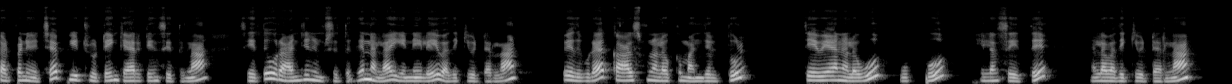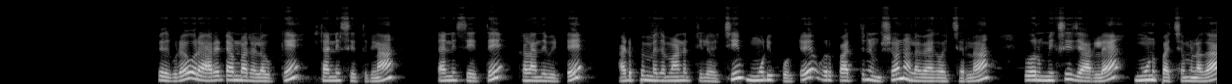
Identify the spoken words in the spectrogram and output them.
கட் பண்ணி வச்ச பீட்ரூட்டையும் கேரட்டையும் சேர்த்துக்கலாம். சேர்த்து ஒரு அஞ்சு நிமிஷத்துக்கு நல்லா எண்ணெயிலேயே வதக்கி விட்டுடலாம் இது கூட கால் ஸ்பூன் அளவுக்கு மஞ்சள் தூள் தேவையான அளவு உப்பு எல்லாம் சேர்த்து நல்லா வதக்கி விட்டுடலாம் இது கூட ஒரு அரை டம்ளர் அளவுக்கு தண்ணி சேர்த்துக்கலாம். தண்ணி சேர்த்து கலந்து விட்டு அடுப்பை மிதமான தீயில் வச்சு மூடி போட்டு ஒரு பத்து நிமிஷம் நல்லா வேக வச்சிடலாம். ஒரு மிக்சி ஜாரில் மூணு பச்சை மிளகா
